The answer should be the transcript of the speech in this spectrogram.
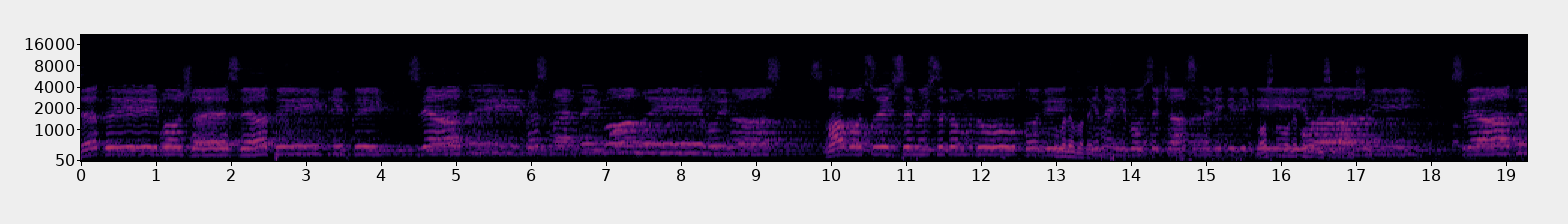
Святий Боже, святий кріпкий, святий безсмертний, помилуй нас. Слава Отцю і Сину і Святому Духові, Поведи, владико. і нині повсякчас, і на віки віки. Сідалище. Амінь. Святий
